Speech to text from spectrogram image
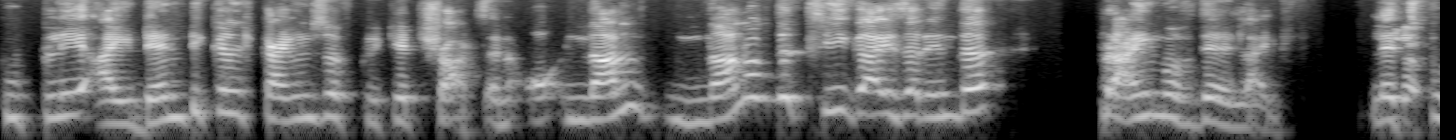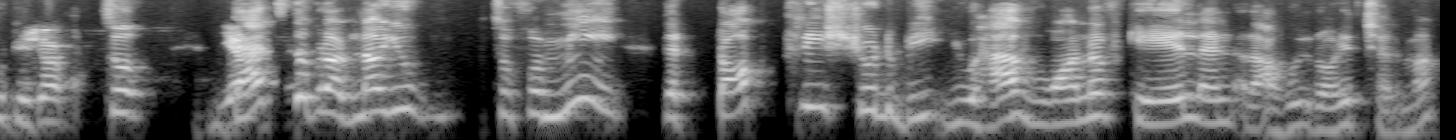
who play identical kinds of cricket shots and none none of the three guys are in the prime of their life let's sure, put it sure. so yep. that's the problem now you So for me, the top three should be you have one of KL and Rahul Rohit Sharma,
